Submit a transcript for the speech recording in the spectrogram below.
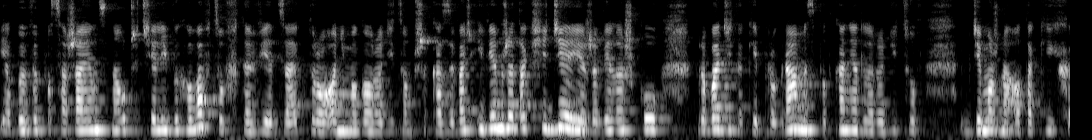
jakby wyposażając nauczycieli, wychowawców w tę wiedzę, którą oni mogą rodzicom przekazywać. I wiem, że tak się dzieje, że wiele szkół prowadzi takie programy, spotkania dla rodziców, gdzie można o takich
